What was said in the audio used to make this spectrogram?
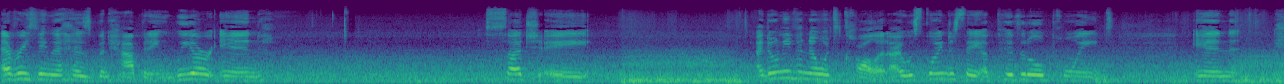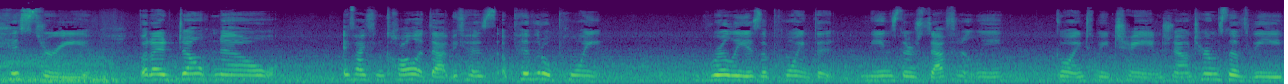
everything that has been happening. We are in such a I don't even know what to call it. I was going to say a pivotal point in history, but I don't know if I can call it that because a pivotal point really is a point that means there's definitely going to be change. Now, in terms of the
